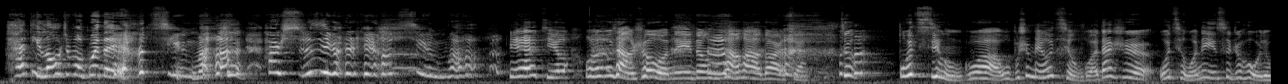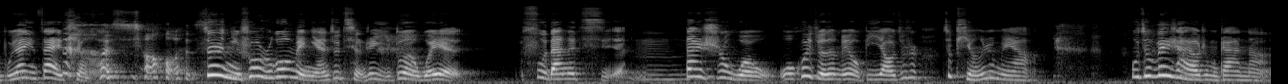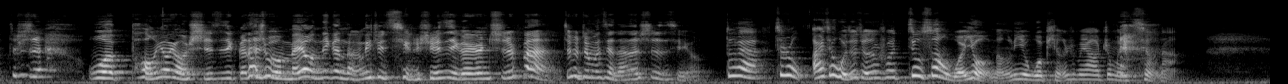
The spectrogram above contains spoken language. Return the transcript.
海底捞这么贵的也要请吗？还有十几个人也要请吗？别提了，我都不想说我那一顿饭花了多少钱，就。我请过，我不是没有请过，但是我请过那一次之后，我就不愿意再请了。笑死！就是你说，如果我每年就请这一顿，我也负担得起。嗯，但是我我会觉得没有必要，就是就凭什么呀？我就为啥要这么干呢？就是我朋友有十几个，但是我没有那个能力去请十几个人吃饭，就是这么简单的事情。对啊，就是而且我就觉得说，就算我有能力，我凭什么要这么请呢？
